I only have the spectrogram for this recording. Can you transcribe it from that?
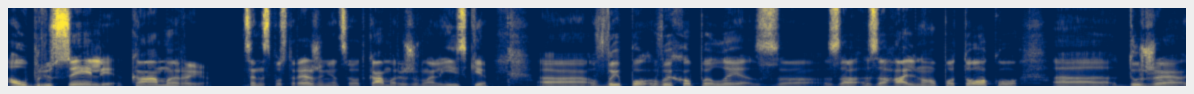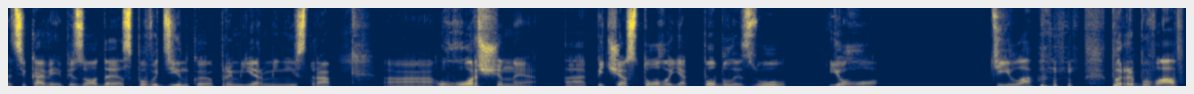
А у Брюсселі камери. Це не спостереження, це от камери журналістські вихопили з за, загального потоку дуже цікаві епізоди з поведінкою прем'єр-міністра Угорщини під час того, як поблизу його тіла перебував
